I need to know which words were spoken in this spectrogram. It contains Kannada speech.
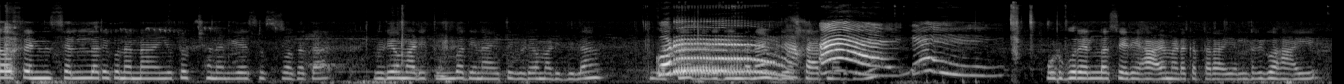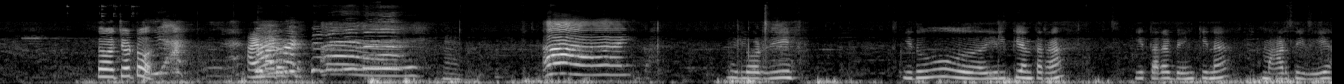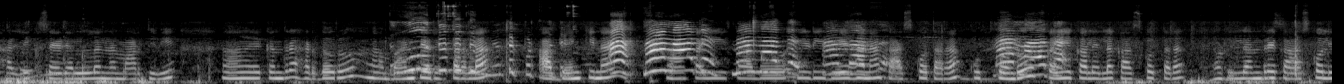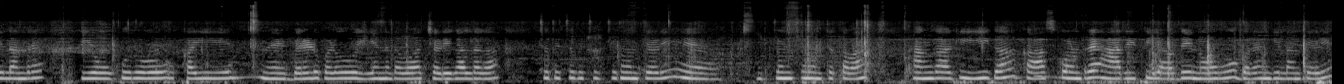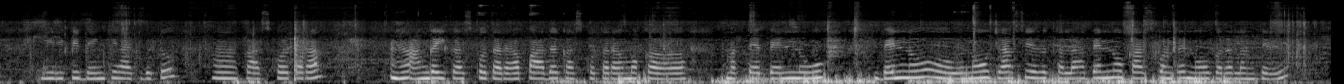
ಹಲೋ ಫ್ರೆಂಡ್ಸ್ ಎಲ್ಲರಿಗೂ ನನ್ನ ಯೂಟ್ಯೂಬ್ ಚಾನಲ್ಗೆ ಸುಸ್ವಾಗತ. ವಿಡಿಯೋ ಮಾಡಿ ತುಂಬ ದಿನ ಆಯಿತು ವಿಡಿಯೋ ಮಾಡಿದ್ದಿಲ್ಲ. ಬೆಳಗ್ಗೆಯಿಂದನೇ ವಿಡಿಯೋ ಸ್ಟಾರ್ಟ್ ಮಾಡಿದ್ದೀವಿ ಹುಡುಗರೆಲ್ಲ ಸೇರಿ ಹಾಯ್ ಮಾಡಕತ್ತಾರ ಎಲ್ರಿಗೂ ಹಾಯ್. ಚೋಟು. ಹಾಯ್ ಮಾಡ. ಇಲ್ಲಿ ನೋಡ್ರಿ ಇದು ಇಲ್ಕಿ ಅಂತಾರ. ಈ ಥರ ಬೆಂಕಿನ ಮಾಡ್ತೀವಿ ಹಳ್ಳಿ ಸೈಡೆಲ್ಲ ಮಾಡ್ತೀವಿ. ಯಾಕಂದ್ರೆ ಹಡ್ದವರು ಬಾಣ್ತಿಯರು ಇರ್ತಾರಲ್ಲ, ಆ ಬೆಂಕಿನ ಕೈ, ಕಾಲು ಇಡೀ ದೇಹನ ಕಾಸ್ಕೋತಾರ. ಕುತ್ಕೊಂಡು ಕೈ, ಕಾಲೆಲ್ಲ ಕಾಸ್ಕೋತಾರ. ಇಲ್ಲಾಂದರೆ ಕಾಸ್ಕೊಲಿಲ್ಲ ಅಂದರೆ ಈ ಉಗುರು, ಕೈ ಬೆರಳುಗಳು ಏನದವ ಚಳಿಗಾಲದಾಗ ಚುರು ಚುರು ಚುರು ಚುರು ಅಂತೇಳಿ, ಚುಮ್ ಚುಮ್ ಅಂತಿರ್ತಾವ. ಹಾಗಾಗಿ ಈಗ ಕಾಸ್ಕೊಂಡ್ರೆ ಆ ರೀತಿ ಯಾವುದೇ ನೋವು ಬರೋಂಗಿಲ್ಲ ಅಂತೇಳಿ ಈ ರೀತಿ ಬೆಂಕಿ ಹಾಕಿಬಿಟ್ಟು ಕಾಸ್ಕೊಳ್ತಾರ. ಅಂಗೈ ಕಾಸ್ಕೋತಾರ, ಪಾದ ಕಾಸ್ಕೋತಾರ, ಮುಖ, ಮತ್ತು ಬೆನ್ನು. ಬೆನ್ನು ನೋವು ಜಾಸ್ತಿ ಇರುತ್ತಲ್ಲ, ಬೆನ್ನು ಕಾಸ್ಕೊಂಡ್ರೆ ನೋವು ಬರಲ್ಲ ಅಂತೇಳಿ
